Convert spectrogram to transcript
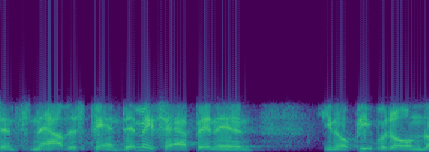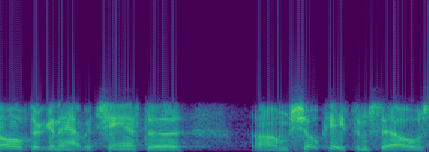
since now this pandemic's happened and, you know, people don't know if they're going to have a chance to um, showcase themselves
